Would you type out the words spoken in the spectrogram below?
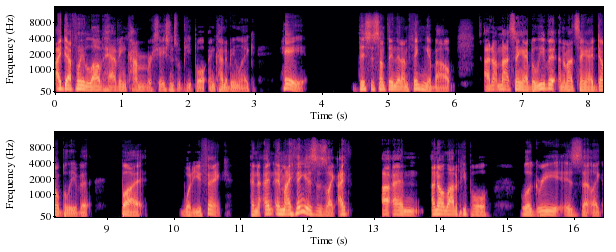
i definitely love having conversations with people and kind of being like hey this is something that i'm thinking about. I'm not saying i believe it and i'm not saying i don't believe it but what do you think? And and, and my thing is is like i and i know a lot of people will agree is that like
